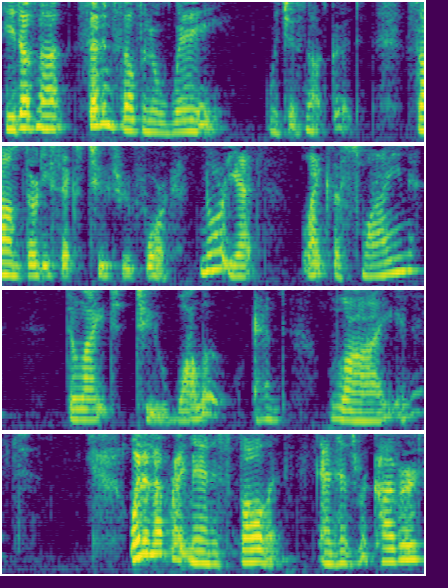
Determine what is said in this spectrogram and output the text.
he does not set himself in a way which is not good. Psalm 36, 2 through 4. Nor yet, like the swine, delight to wallow and lie in it. When an upright man is fallen and has recovered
